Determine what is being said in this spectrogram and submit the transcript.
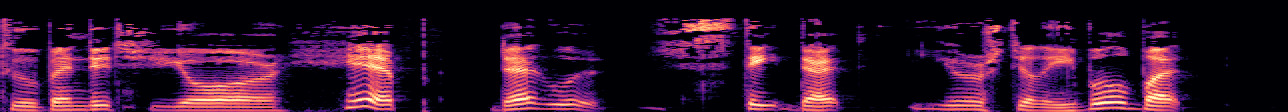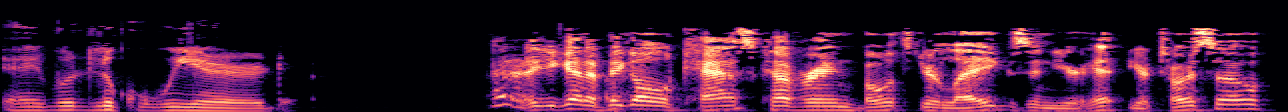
To bandage your hip, that would state that you're still able, but it would look weird. I don't know, you got a big old cast covering both your legs and your hip, your torso.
